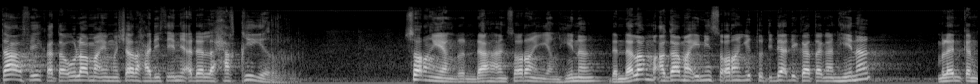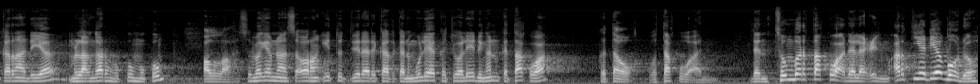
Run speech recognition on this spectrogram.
Tafih kata ulama yang mensyarah hadis ini adalah hakir. Seorang yang rendahan, seorang yang hina dan dalam agama ini seorang itu tidak dikatakan hina melainkan karena dia melanggar hukum-hukum Allah. Sebagaimana seorang itu tidak dikatakan mulia kecuali dengan ketakwa, ketakwaan. Dan sumber takwa adalah ilmu. Artinya dia bodoh.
